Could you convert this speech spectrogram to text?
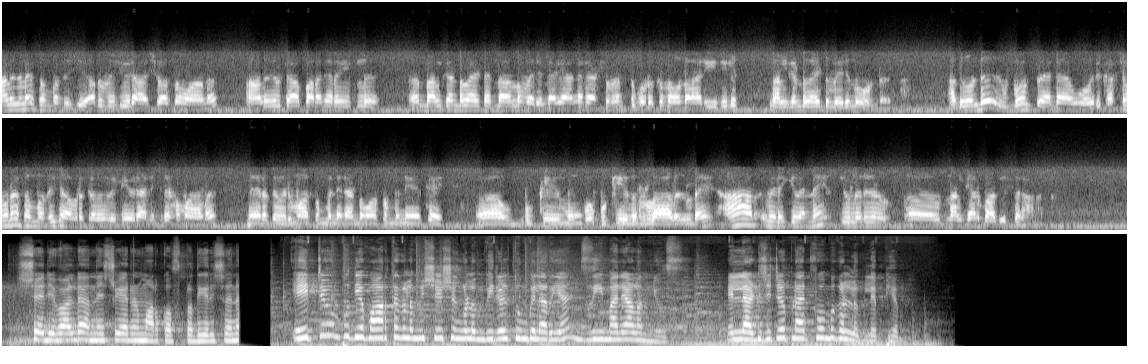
ആളുകളെ സംബന്ധിച്ച് അത് വലിയൊരു ആശ്വാസമാണ്. ആളുകൾക്ക് ആ പറഞ്ഞ റേറ്റിൽ നൽകേണ്ടതായിട്ട് എന്താണെന്നും വരും. കാര്യം അങ്ങനെ അഷുറൻസ് കൊടുക്കുന്നതുകൊണ്ട് ആ രീതിയിൽ നൽകേണ്ടതായിട്ട് വരുന്നുമുണ്ട്. അതുകൊണ്ട് ഇപ്പോൾ ഒരു കസ്റ്റമറെ സംബന്ധിച്ച് അവർക്ക് അത് വലിയൊരു അനുഗ്രഹമാണ്. നേരത്തെ ഒരു മാസം മുന്നേ രണ്ടു മാസം മുന്നേ ഒക്കെ ബുക്ക് ചെയ്ത് മുമ്പ് ബുക്ക് ചെയ്തിട്ടുള്ള ആളുകളുടെ ആ വിലയ്ക്ക് തന്നെ ജ്വല്ലറികൾ നൽകാൻ ബാധ്യസ്ഥരാണ്. ശരി വളരെ നന്ദി മാർക്കോസ് പ്രതികരിച്ചതിന്. ഏറ്റവും പുതിയ വാർത്തകളും വിശേഷങ്ങളും വിരൽ തുമ്പിലറിയാൻ സി മലയാളം ന്യൂസ്. എല്ലാ ഡിജിറ്റൽ പ്ലാറ്റ്ഫോമുകളിലും ലഭ്യം.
